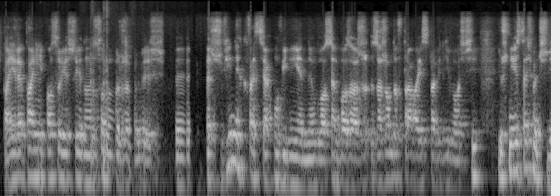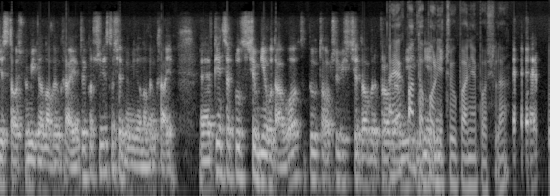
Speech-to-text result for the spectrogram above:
Pani, pani poseł, jeszcze jedno słowo, żebyśmy też w innych kwestiach mówili jednym głosem, bo za, za rządów Prawa i Sprawiedliwości już nie jesteśmy 38-milionowym krajem, tylko 37-milionowym krajem. E, 500 plus się nie udało. Był to oczywiście dobry A program. jak pan to Nie- nie- policzył, panie pośle?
